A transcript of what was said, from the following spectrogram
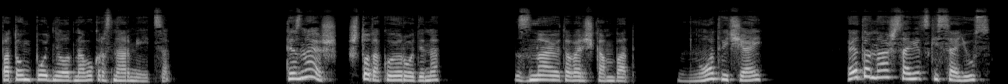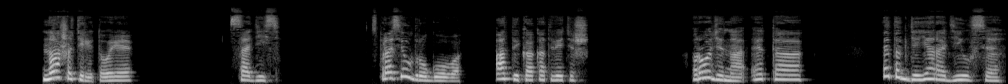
потом поднял одного красноармейца. «Ты знаешь, что такое Родина?» «Знаю, товарищ комбат». «Ну, отвечай». «Это наш Советский Союз, наша территория, «Садись». Спросил другого. «А ты как ответишь?» «Родина — это... это где я родился.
